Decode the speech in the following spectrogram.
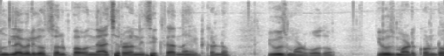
ಒಂದು ಲೆವೆಲ್ಗೆ ಒಂದು ಸ್ವಲ್ಪ ಒಂದು ನ್ಯಾಚುರಲ್ ಹನಿ ಸಿಕ್ಕರೆ ಅದನ್ನ ಇಟ್ಕೊಂಡು ಯೂಸ್ ಮಾಡ್ಬೋದು. ಯೂಸ್ ಮಾಡಿಕೊಂಡು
